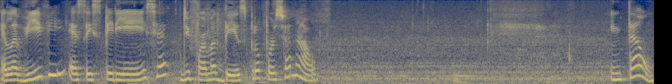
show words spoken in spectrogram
Ela vive essa experiência de forma desproporcional. Então,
